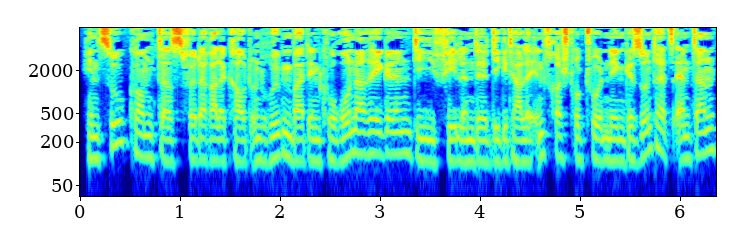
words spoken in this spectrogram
Hinzu kommt das föderale Kraut und Rüben bei den Corona-Regeln, die fehlende digitale Infrastruktur in den Gesundheitsämtern,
